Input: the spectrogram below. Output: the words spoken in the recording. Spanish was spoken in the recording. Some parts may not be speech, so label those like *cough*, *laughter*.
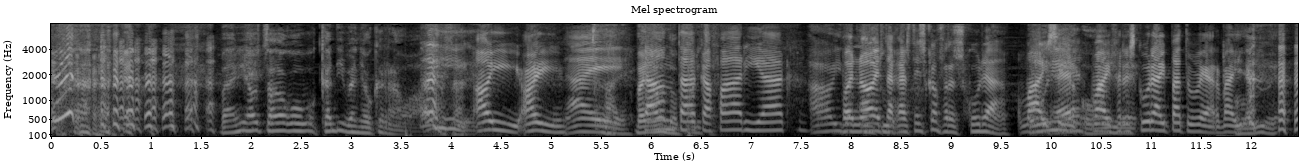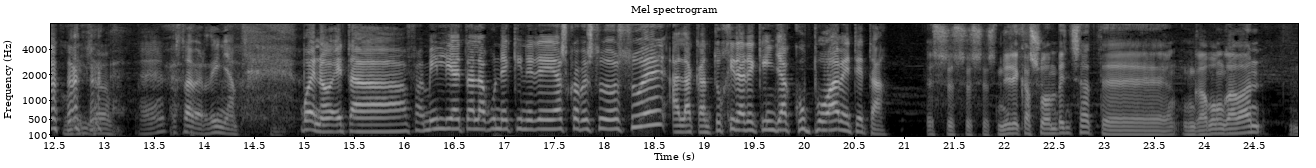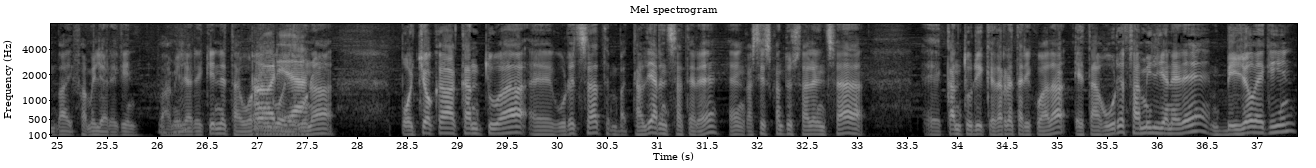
*laughs* Baina hau dago kandi baina okerragoa. Ai, ai, ai. ai. Kanta, kafariak. Ai, bueno, eta gazteizko freskura. Bai, eh? bai, freskura aipatu behar, bai. eh? Ez da berdina. Bueno, eta familia eta lagunekin ere asko abestu dozue, ala kantu jirarekin ja kupoa beteta. Ez, ez, ez, ez. Nire kasuan bentsat, e, gabon gaban, bai, familiarekin. Familiarekin eta urrengo eguna. Potxoka kantua e, guretzat, ba, taldearen zatere, eh? gaztiz kantu zalentza, e, kanturik ederretarikoa da, eta gure familian ere, bilobekin,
